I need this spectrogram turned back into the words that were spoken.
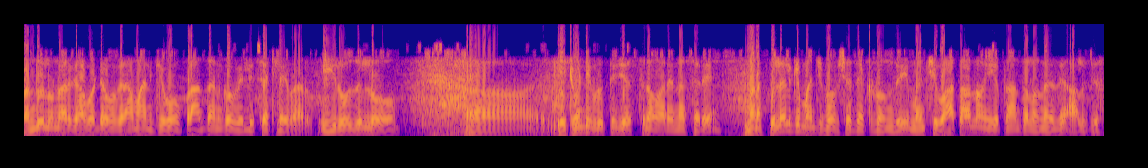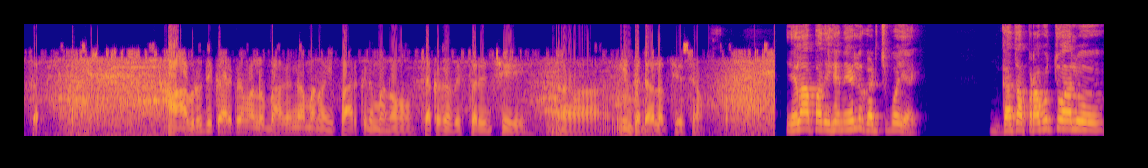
బంధువులు ఉన్నారు కాబట్టి ఒక గ్రామానికి ఒక ప్రాంతానికో వెళ్ళి సెటిల్ అయ్యేవారు. ఈ రోజుల్లో ఎటువంటి వృత్తి చేస్తున్న వారైనా సరే మన పిల్లలకి మంచి భవిష్యత్తు ఎక్కడ ఉంది మంచి వాతావరణం ఏ ప్రాంతంలో ఉన్నది ఆలోచిస్తారు. ఆ అభివృద్ధి కార్యక్రమాల్లో భాగంగా మనం ఈ పార్కుని మనం చక్కగా విస్తరించి ఇంత డెవలప్ చేశాం. ఇలా పదిహేనేళ్ళు గడిచిపోయాయి. గత ప్రభుత్వాలు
